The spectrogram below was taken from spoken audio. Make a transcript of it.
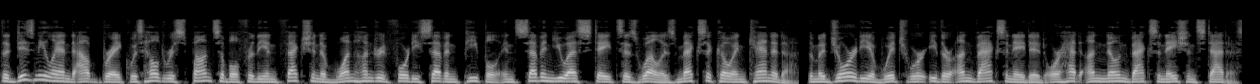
The Disneyland outbreak was held responsible for the infection of 147 people in seven U.S. states as well as Mexico and Canada, the majority of which were either unvaccinated or had unknown vaccination status.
